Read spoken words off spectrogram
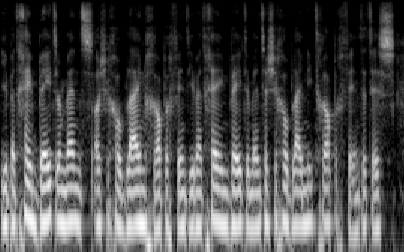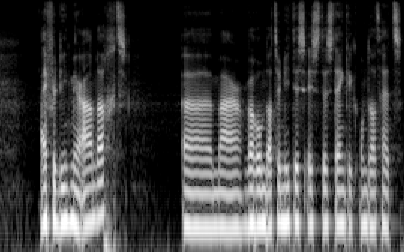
Je bent geen beter mens als je Goblijn grappig vindt. Je bent geen beter mens als je Goblijn niet grappig vindt. Het is... Hij verdient meer aandacht. Uh, maar waarom dat er niet is, is dus denk ik omdat het...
